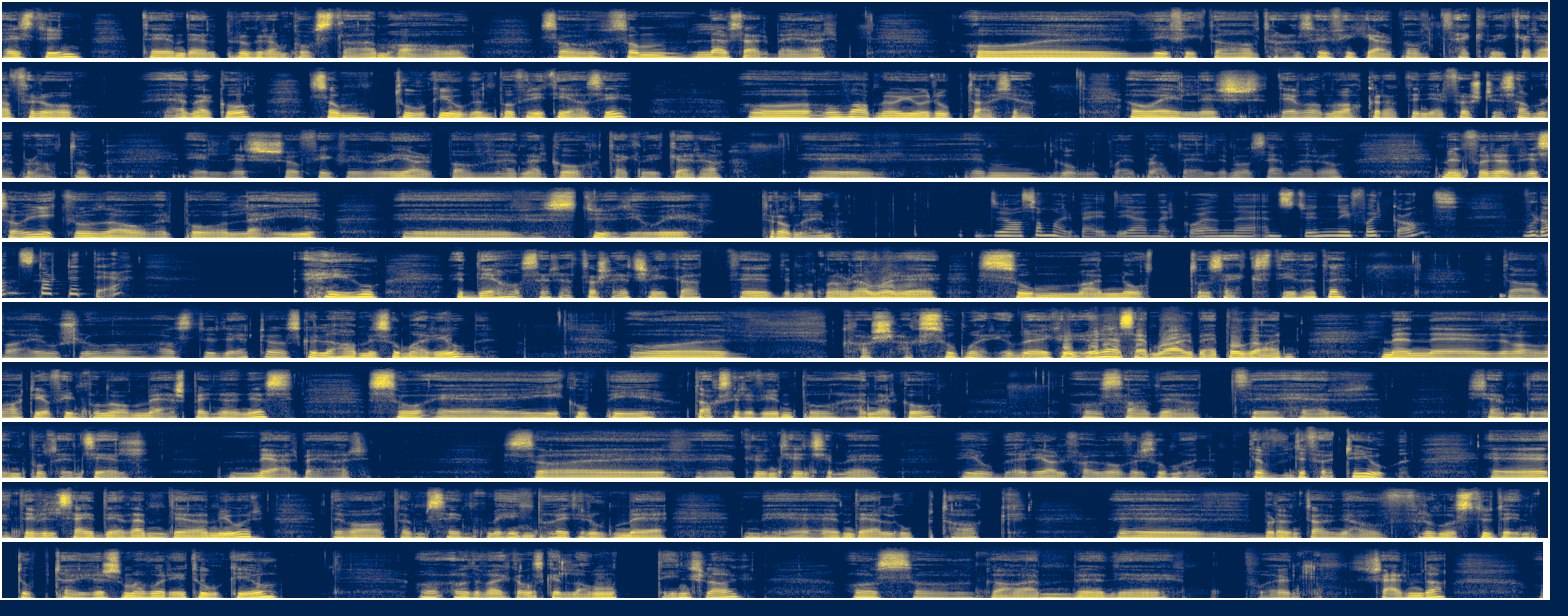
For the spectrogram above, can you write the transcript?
ei stund, til en del programposter de har, og, så, som løsarbeider. Og eh, vi fikk da avtale, så vi fikk hjelp av teknikere fra NRK, som tok jobben på fritida si, og, og var med og gjorde opptaket. Og ellers Det var nå akkurat den der første samleplata. Ellers så fikk vi vel hjelp av NRK-teknikere. Eh, en gang på ei plate eller noe senere òg. Men for øvrig så gikk vi jo da over på å leie eh, studio i Trondheim. Du har samarbeidet i NRK en, en, stund i forkant. Hvordan startet det? Jo, det har seg rett og slett slik at eh, det måtte det har vært sommeren 68, vet du da var jeg i Oslo og har studert og skulle ha med sommerjobb. Og hva slags sommerjobb? Jeg kunne jo reise hjem og arbeide på gården. Men eh, det var jo artig å finne på noe mer spennende. Så jeg gikk opp i Dagsrevyen på NRK og sa det at eh, her kommer det en potensiell medarbeider så eh, jeg kunne tenke meg jobber iallfall over sommeren. Det, det førte til jobb. Eh, det vil si, det de, det de, gjorde, det var at de sendte meg inn på et rom med, med en del opptak. Eh, blant annet fra noen studentopptøyer som har vært i Tokyo. Og, og, det var et ganske langt innslag. Og så ga de det på en skjerm, da.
